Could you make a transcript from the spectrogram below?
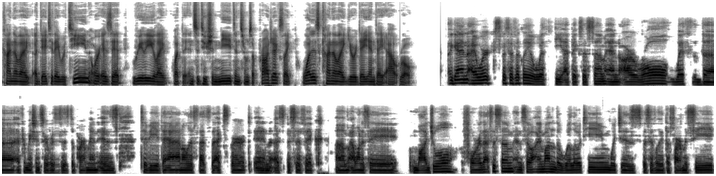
kind of like a day to day routine or is it really like what the institution needs in terms of projects? Like what is kind of like your day in, day out role? Again, I work specifically with the Epic system, and our role with the information services department is to be the analyst that's the expert in a specific, um, I want to say, module for that system. And so I'm on the Willow team, which is specifically the pharmacy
